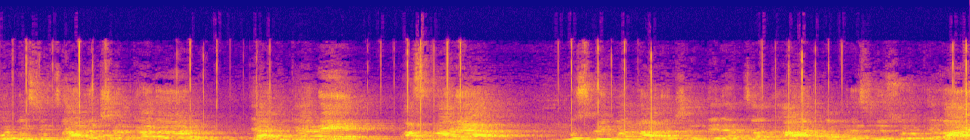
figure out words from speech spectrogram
ओबीसीचं आरक्षण काढून त्या ठिकाणी असणाऱ्या मुस्लिमांना आरक्षण देण्याचा घाट काँग्रेसने सुरू केलाय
